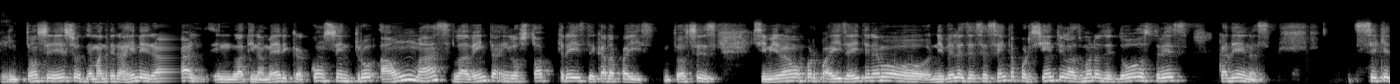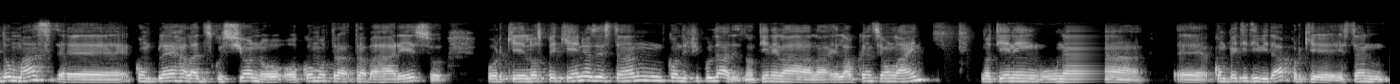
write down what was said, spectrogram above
Entonces eso de manera general en Latinoamérica concentró aún más la venta en los top 3 de cada país. Entonces, si miramos por país, ahí tenemos niveles de 60% en las manos de dos, tres cadenas se quedó más eh, compleja la discusión o, o cómo tra trabajar eso, porque los pequeños están con dificultades, no tienen la, la, el alcance online, no tienen una eh, competitividad porque están,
